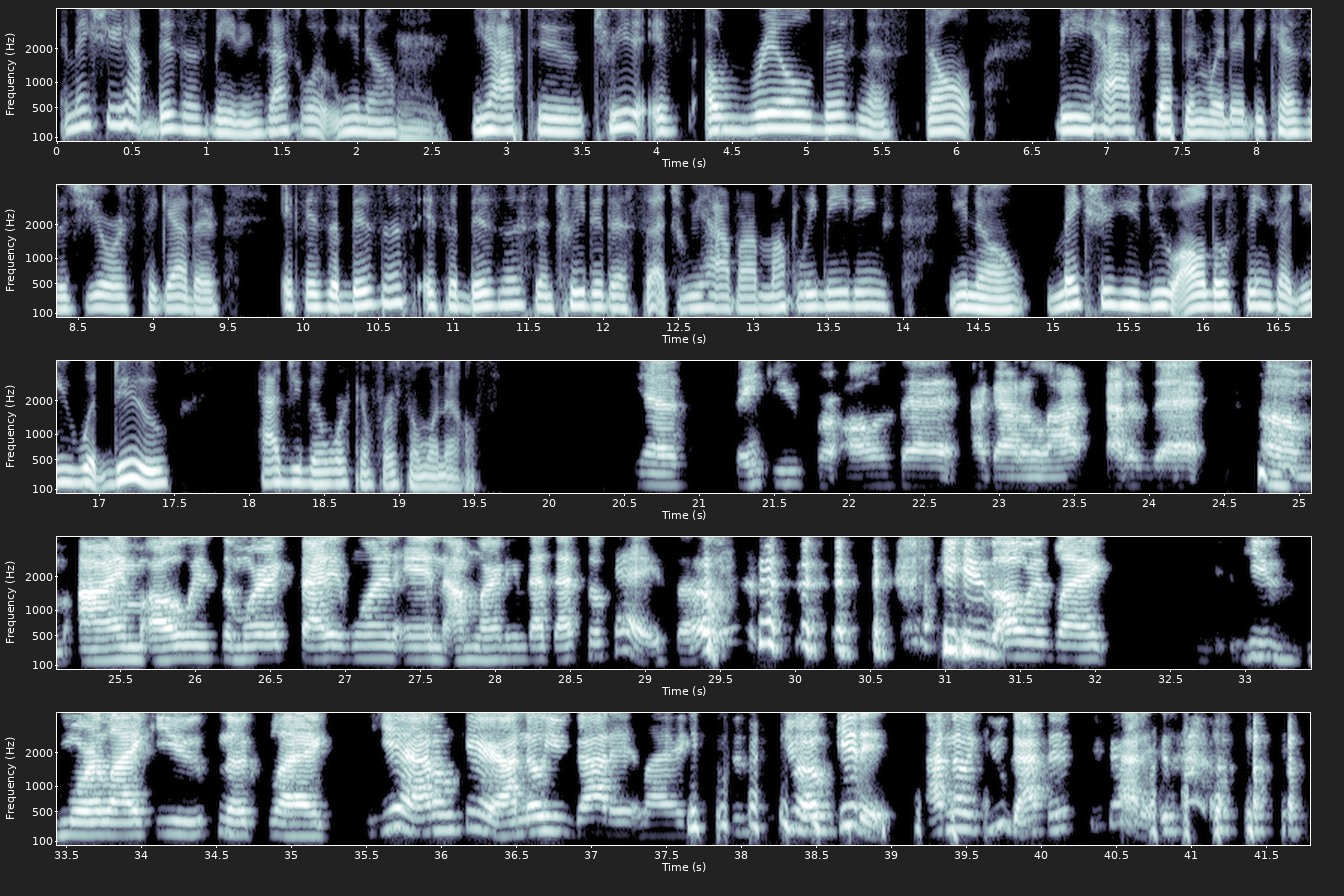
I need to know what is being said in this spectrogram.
And make sure you have business meetings. That's what, you know, Mm. You have to treat it. It's a real business. Don't be half stepping with it because it's yours together. If it's a business, it's a business and treat it as such. We have our monthly meetings, you know, make sure you do all those things that you would do had you been working for someone else. Yes, thank you for all of that. I got a lot out of that. Um, I'm always the more excited one, and I'm learning that that's okay. So he's always like, he's more like you. Snook's like, yeah, I don't care. I know you got it. Like, just you know, get it. I know you got this. You got it.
